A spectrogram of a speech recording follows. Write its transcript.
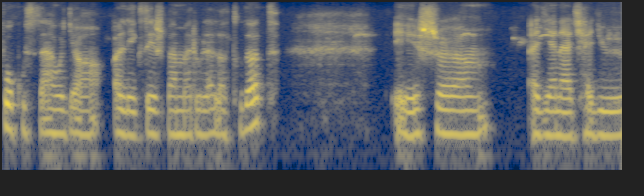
fókuszá, hogy a, a légzésben merül el a tudat, és egy ilyen egyhegyű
